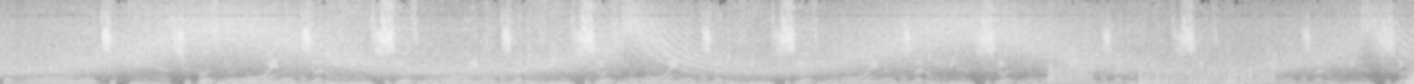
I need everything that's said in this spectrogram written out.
Podcast 2008, número 20, 2008, número 20, 2008, número 20, 2008, número 20, 2008, número 20, 2008, número 20, 2008,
